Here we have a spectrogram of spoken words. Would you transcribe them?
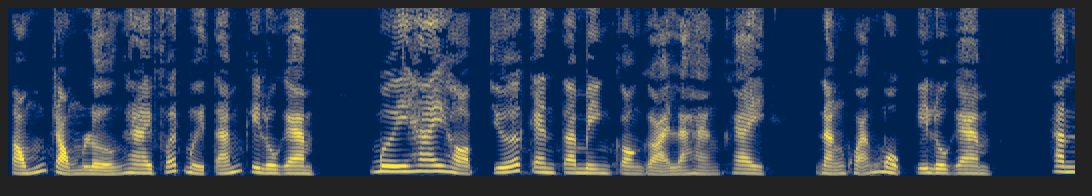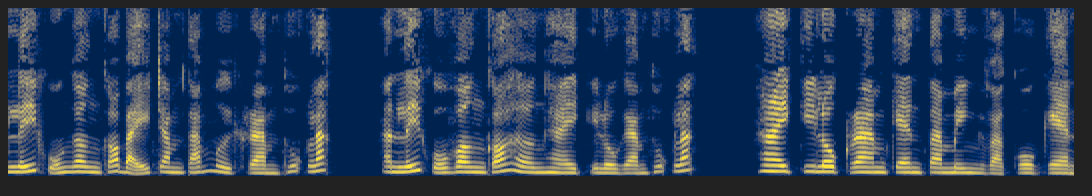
tổng trọng lượng 2,18 kg, 12 hộp chứa kentamin còn gọi là hàng khay, nặng khoảng 1 kg. Hành lý của Ngân có 780 g thuốc lắc, hành lý của Vân có hơn 2 kg thuốc lắc, 2 kg kentamin và cocaine,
